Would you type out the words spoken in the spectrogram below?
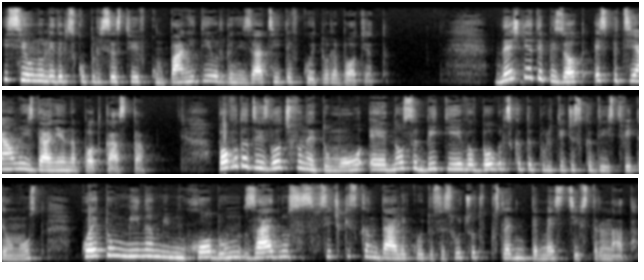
и силно лидерско присъствие в компаниите и организациите, в които работят. Днешният епизод е специално издание на подкаста. Поводът за излъчването му е едно събитие в българската политическа действителност, което мина мимоходом заедно с всички скандали, които се случват в последните месеци в страната.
